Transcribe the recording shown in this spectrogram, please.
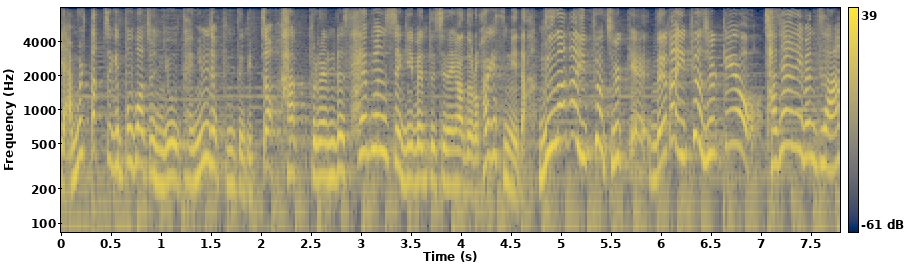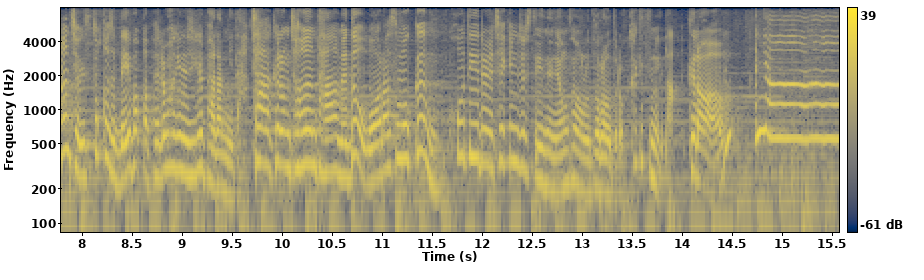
야물딱지게 뽑아준 이 데님 제품들 있죠? 각 브랜드 세 분씩 이벤트 진행하도록 하겠습니다. 누나가 입혀줄게! 내가 입혀줄게요! 자세한 이벤트 사항은 저희 스토커즈 네이버 카페를 확인해 주시길 바랍니다. 자 그럼 저는 다음에도 월화수목금 코디를 책임질 수 있는 영상으로 돌아오도록 하겠습니다. 그럼 안녕!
